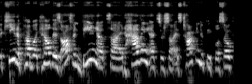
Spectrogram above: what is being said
The key to public health is often being outside, having exercise, talking to people. So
